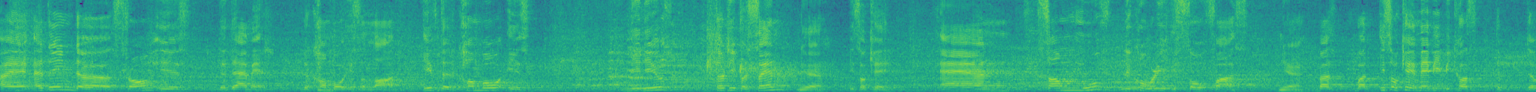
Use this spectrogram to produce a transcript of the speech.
I, I think the strong is the damage. The combo mm. is a lot. If the combo is reduced 30%, Yeah. it's okay. And some move recovery is so fast. Yeah. But but it's okay maybe because the the,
